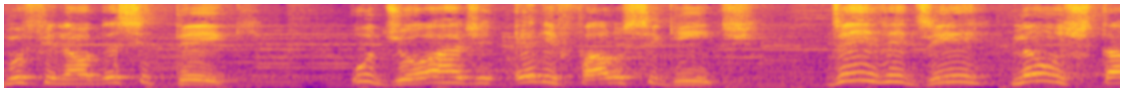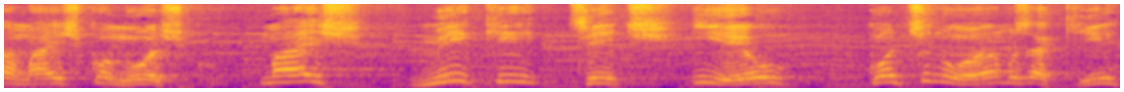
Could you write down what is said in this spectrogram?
no final desse take. O George ele fala o seguinte: David não está mais conosco mas Mickey, Tite e eu continuamos aqui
